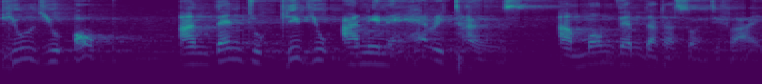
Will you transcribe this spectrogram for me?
build you up and then to give you an inheritance among them that are sanctified.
